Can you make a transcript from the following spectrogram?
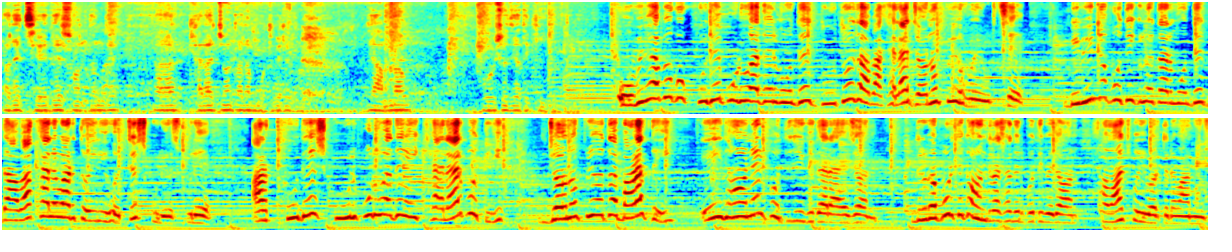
তাদের ছেলেদের, সন্তানদের, তারা খেলার জন্য তারা মোটিভেটেড হবে। যে আমরাও ভবিষ্যতে যাতে খেলতে পারি। অভিভাবক ও খুদে পড়ুয়াদের মধ্যে দ্রুত দাবা খেলা জনপ্রিয় হয়ে উঠছে। বিভিন্ন প্রতিকূলতার মধ্যে দাবা খেলোয়াড় তৈরি হচ্ছে স্কুলে স্কুলে। আর খুদে স্কুল পড়ুয়াদের এই খেলার প্রতি জনপ্রিয়তা বাড়াতেই এই ধরনের প্রতিযোগিতার আয়োজন। দুর্গাপুর থেকে অন্তরাসাদের প্রতিবেদন, সমাজ পরিবর্তনের মানুষ।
